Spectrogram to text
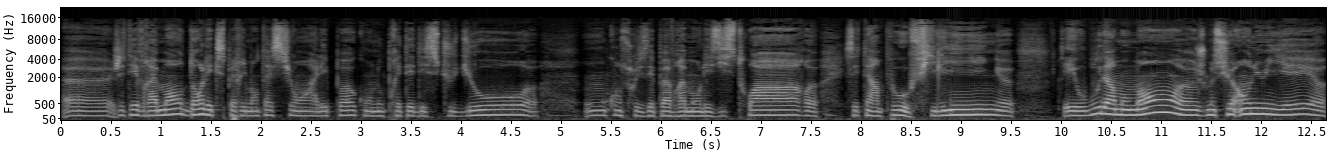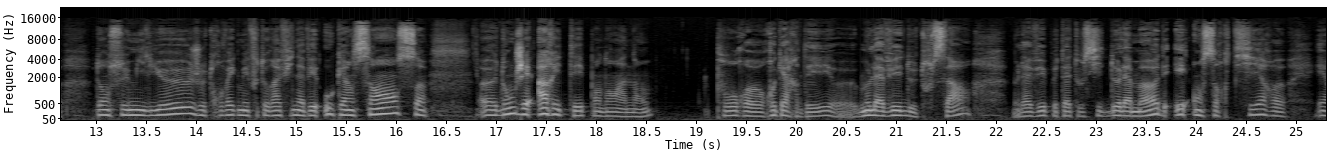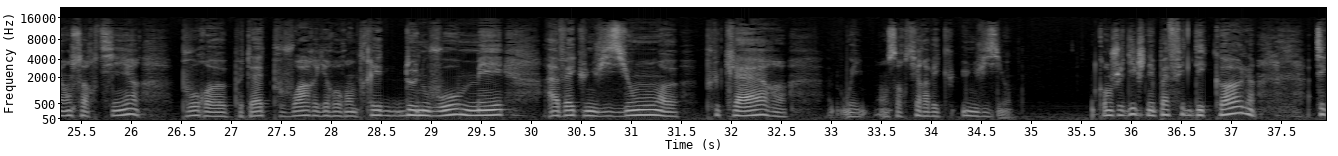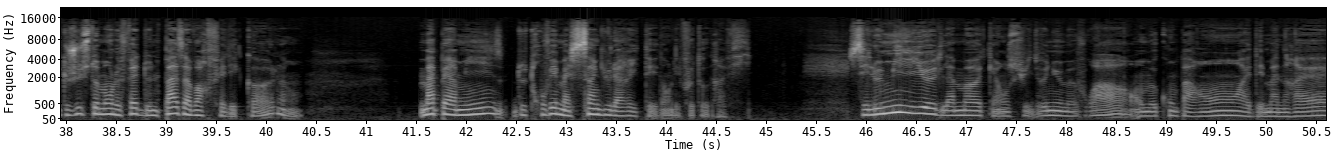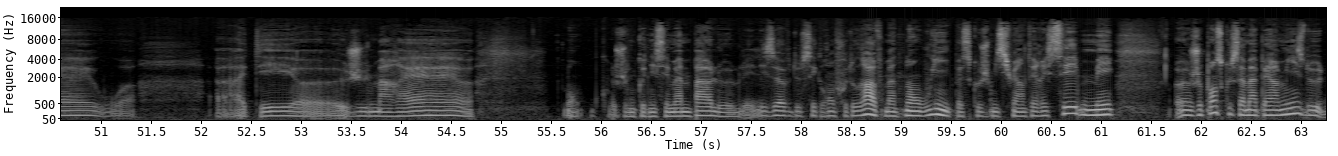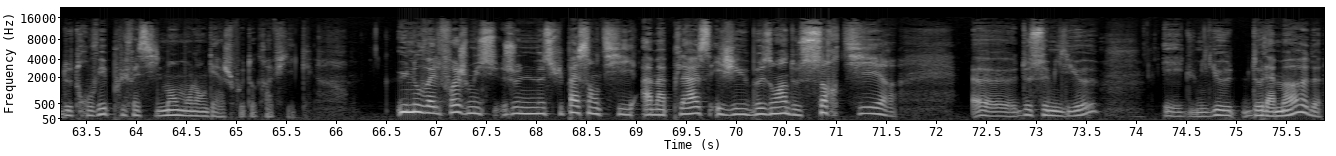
Euh, j'étais vraiment dans l'expérimentation. À l'époque, on nous prêtait des studios, euh, on construisait pas vraiment les histoires. C'était un peu au feeling. Et au bout d'un moment, je me suis ennuyée dans ce milieu. Je trouvais que mes photographies n'avaient aucun sens. donc j'ai arrêté pendant un an pour euh, regarder, euh, me laver de tout ça, me laver peut-être aussi de la mode et en sortir euh, et en sortir pour peut-être pouvoir y rentrer de nouveau, mais avec une vision plus claire. Oui, en sortir avec une vision. Quand je dis que je n'ai pas fait d'école, c'est que justement le fait de ne pas avoir fait d'école m'a permis de trouver ma singularité dans les photographies. C'est le milieu de la mode qui est ensuite venu me voir en me comparant à des Man ou euh, à des euh, Jules Marais. Euh, bon, je ne connaissais même pas les, œuvres de ces grands photographes. Maintenant, oui, parce que je m'y suis intéressée, mais je pense que ça m'a permis de, trouver plus facilement mon langage photographique. Une nouvelle fois, je, ne me suis pas sentie à ma place et j'ai eu besoin de sortir de ce milieu et du milieu de la mode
